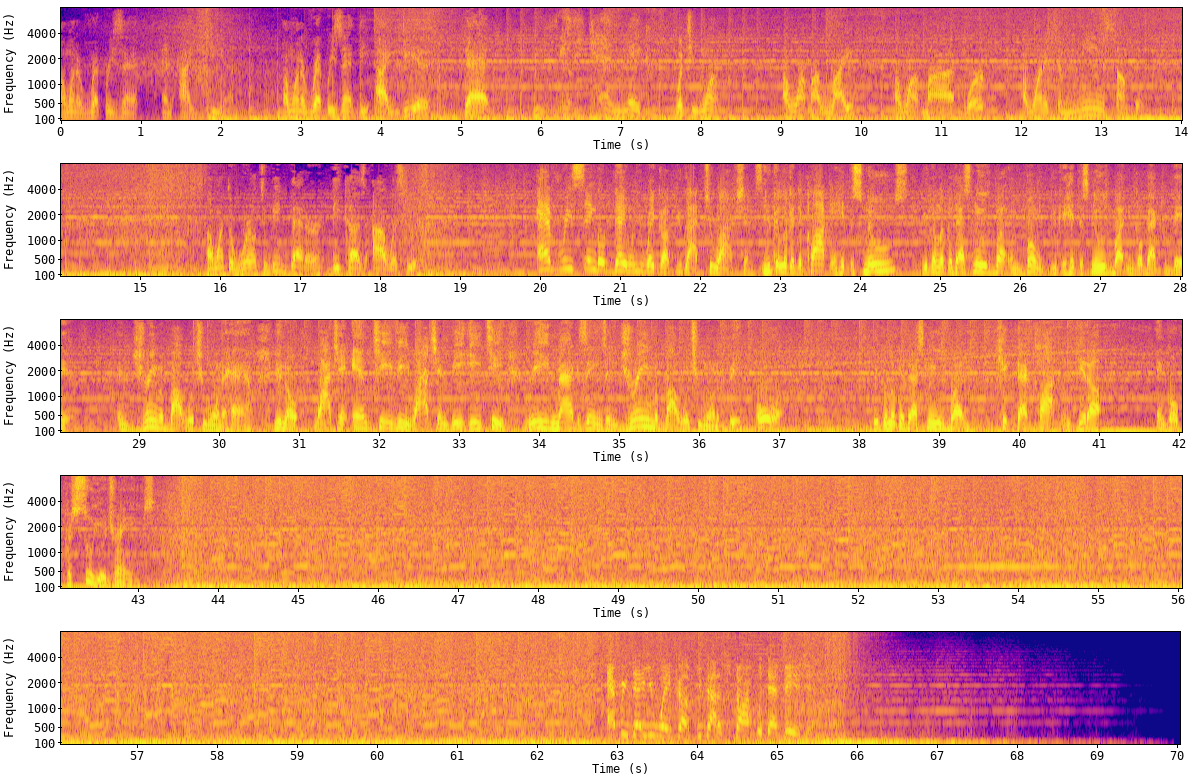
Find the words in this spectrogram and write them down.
I want to represent an idea. I want to represent the idea that you really can make what you want. I want my life, I want my work, I want it to mean something. I want the world to be better because I was here. Every single day when you wake up, you got two options. You can look at the clock and hit the snooze. You can look at that snooze button, boom. You can hit the snooze button and go back to bed and dream about what you want to have. You know, watching MTV, watching BET, read magazines, and dream about what you want to be. Or you can look at that snooze button, kick that clock, and get up and go pursue your dreams. Every day you wake up, you got to start with that vision.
